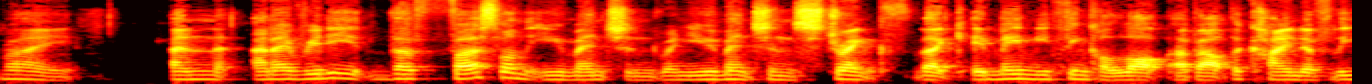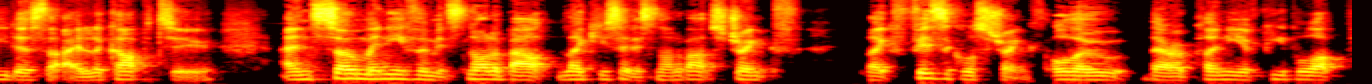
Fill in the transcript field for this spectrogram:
Right. And and I really the first one that you mentioned when you mentioned strength, like it made me think a lot about the kind of leaders that I look up to. And so many of them, it's not about, like you said, it's not about strength like physical strength although there are plenty of people up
